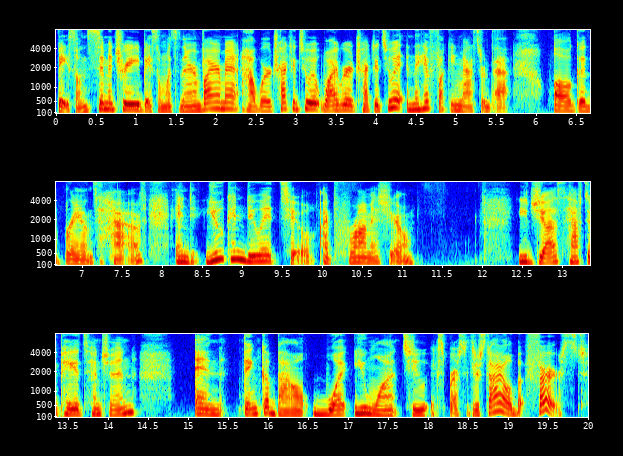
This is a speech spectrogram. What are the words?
based on symmetry, based on what's in their environment, how we're attracted to it, why we're attracted to it. And they have fucking mastered that all good brands have. And you can do it too. I promise you. You just have to pay attention and think about what you want to express with your style. But first,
